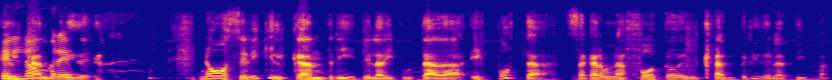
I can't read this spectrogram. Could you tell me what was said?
El nombre. de- No, se ve que el country de la diputada es posta. Sacaron una foto del country de la tipa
